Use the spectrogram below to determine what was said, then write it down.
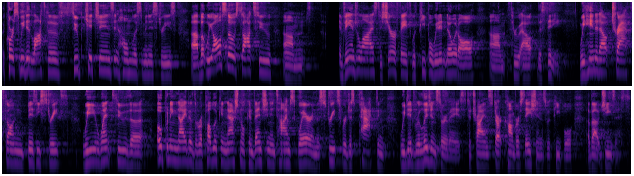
Of course, we did lots of soup kitchens and homeless ministries, uh, but we also sought to um, evangelize, to share our faith with people we didn't know at all um, throughout the city. We handed out tracts on busy streets. We went to the opening night of the Republican National Convention in Times Square, and the streets were just packed, and we did religion surveys to try and start conversations with people about Jesus.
